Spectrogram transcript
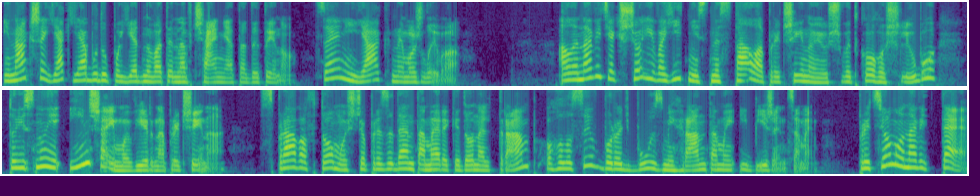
Інакше як я буду поєднувати навчання та дитину? Це ніяк неможливо. Але навіть якщо і вагітність не стала причиною швидкого шлюбу, то існує інша ймовірна причина. Справа в тому, що президент Америки Дональд Трамп оголосив боротьбу з мігрантами і біженцями. При цьому навіть те,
